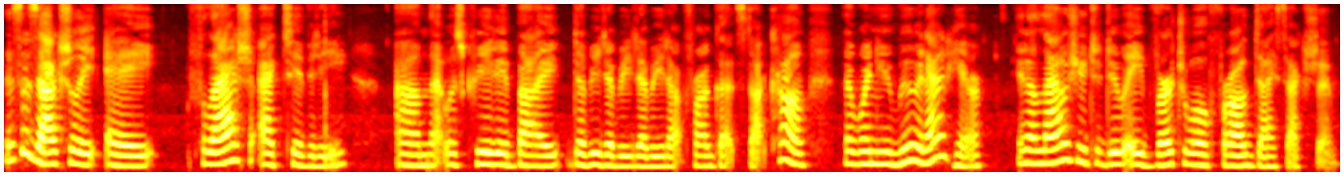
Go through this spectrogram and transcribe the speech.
This is actually a flash activity um, that was created by www.frogguts.com that when you move it out here, it allows you to do a virtual frog dissection.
